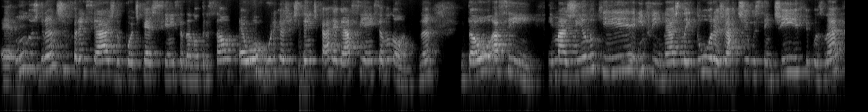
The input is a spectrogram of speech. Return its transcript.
É, um dos grandes diferenciais do podcast Ciência da Nutrição é o orgulho que a gente tem de carregar a ciência no nome, né? Então, assim, imagino que, enfim, né, as leituras de artigos científicos, né?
